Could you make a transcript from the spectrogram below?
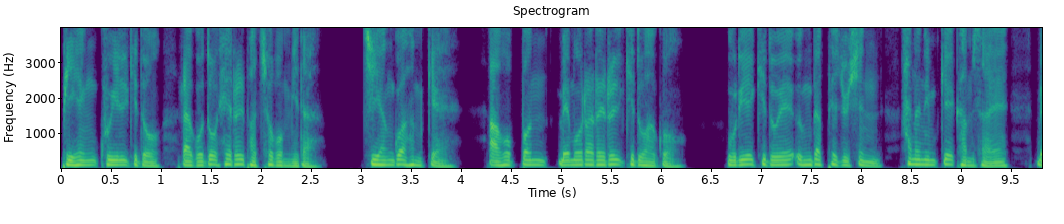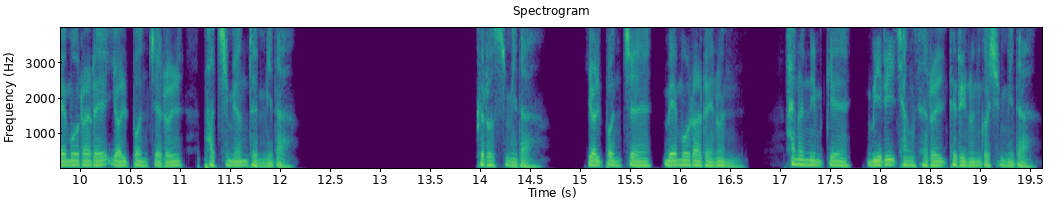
비행 9일 기도라고도 해를 바쳐봅니다. 지향과 함께 아홉 번 메모라레를 기도하고 우리의 기도에 응답해 주신 하느님께 감사해 메모라레 열 번째를 바치면 됩니다. 그렇습니다. 열 번째 메모라레는 하느님께 미리 장사를 드리는 것입니다.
